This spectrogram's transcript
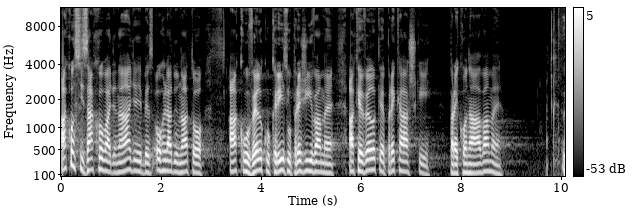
Ako si zachovať nádej bez ohľadu na to, akú veľkú krízu prežívame, aké veľké prekážky prekonávame. V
